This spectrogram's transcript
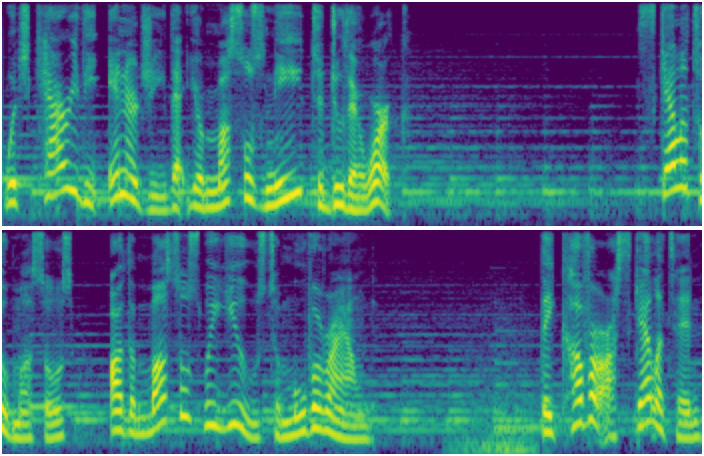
which carry the energy that your muscles need to do their work. Skeletal muscles are the muscles we use to move around. They cover our skeleton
